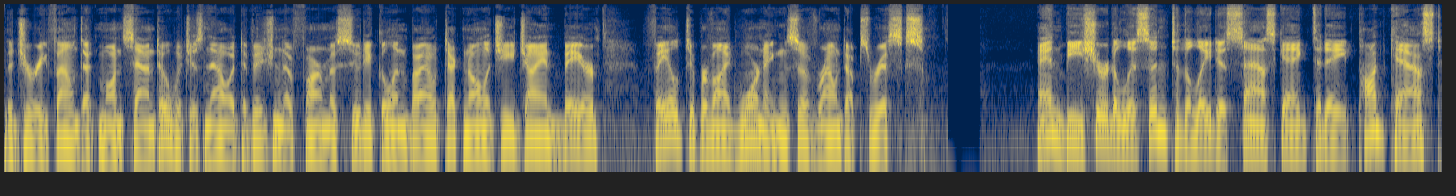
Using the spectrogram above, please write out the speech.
The jury found that Monsanto, which is now a division of pharmaceutical and biotechnology giant Bayer, failed to provide warnings of Roundup's risks. And be sure to listen to the latest SaskAg Today podcast.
